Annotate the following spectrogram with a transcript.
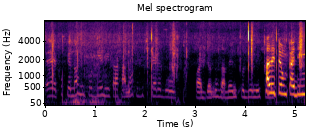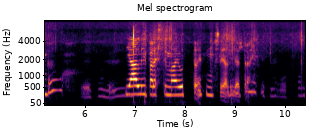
É, porque nós não podíamos entrar cá não, que disse que era do pai de Dona Isabel, não podia mexer. Ali tem um pé de imbu. É, também. E ali parece ter maior tanto, não sei, ali atrás. Como é que esse negócio? Como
